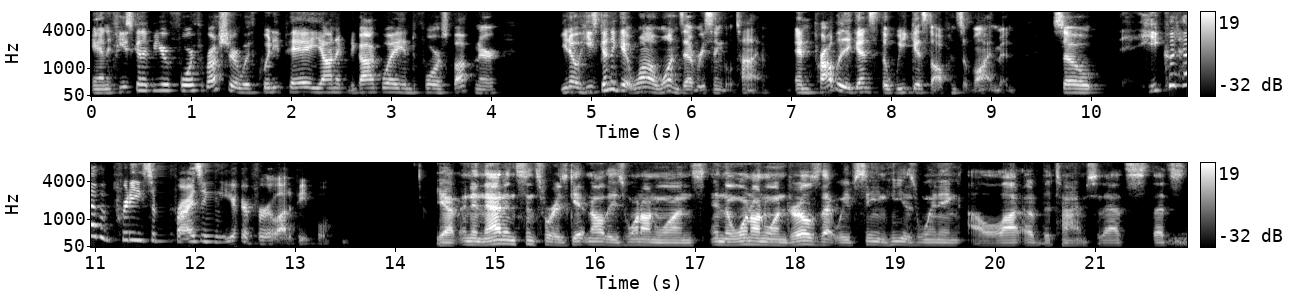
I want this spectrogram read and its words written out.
And if he's going to be your fourth rusher with Kwity Paye, Yannick Ngakoue, and DeForest Buckner, you know, he's going to get one-on-ones every single time and probably against the weakest offensive lineman. So he could have a pretty surprising year for a lot of people. Yeah, and in that instance where he's getting all these one-on-ones in the one-on-one drills that we've seen, he is winning a lot of the time. So that's that's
